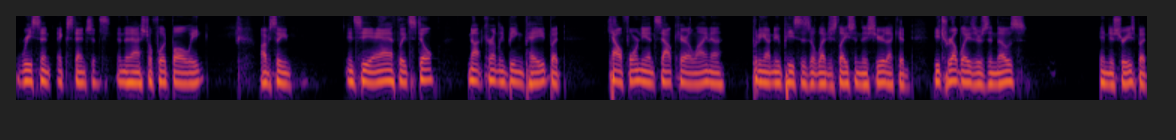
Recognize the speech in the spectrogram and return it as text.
recent extensions in the National Football League. Obviously, NCAA athletes still not currently being paid, but California and South Carolina putting out new pieces of legislation this year that could be trailblazers in those industries. But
